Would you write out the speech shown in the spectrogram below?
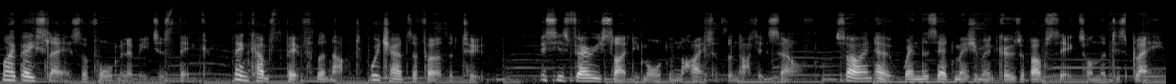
My base layers are 4mm thick, then comes the bit for the nut, which adds a further 2. This is very slightly more than the height of the nut itself, so I know when the Z measurement goes above 6 on the display,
